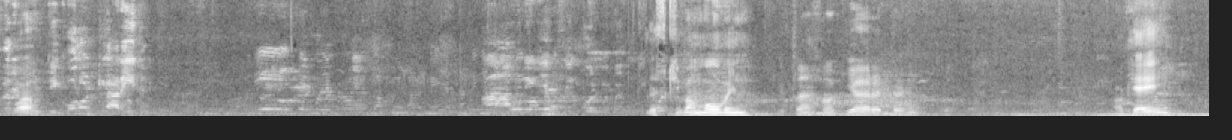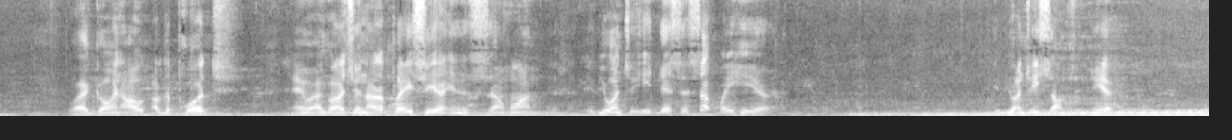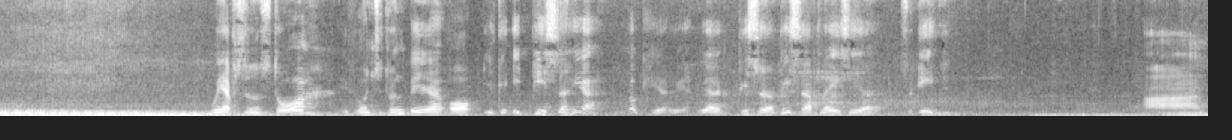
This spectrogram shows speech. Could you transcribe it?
pero Wow. Let's keep on moving. Okay. We're going out of the port and we're going to another place here in San Juan. If you want to eat, there's a subway here. If you want to eat something here. We have some store. If you want to drink beer or you can eat pizza here. Look here. We have a pizza pizza place here to eat. Uh,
